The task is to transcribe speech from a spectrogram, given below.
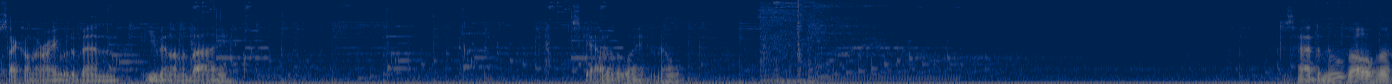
Stack on the right would have been even on the buy. Let's get out of the way. Nope. Just had to move over.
